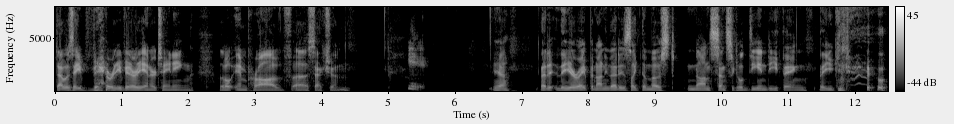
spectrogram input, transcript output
that was a very very entertaining little improv uh, section yeah. yeah that, you're right banani that is like the most nonsensical d&d thing that you can do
